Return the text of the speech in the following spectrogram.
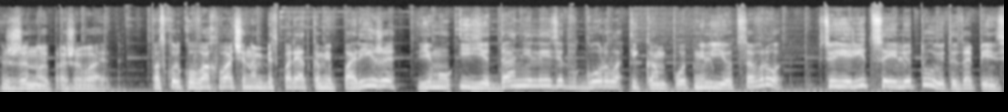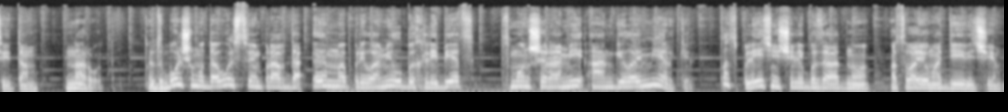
с женой проживает поскольку в охваченном беспорядками Париже ему и еда не лезет в горло, и компот не льется в рот. Все ерится и лютует из-за пенсий там народ. С большим удовольствием, правда, Эмма преломил бы хлебец с моншерами Ангела Меркель. Посплечничали бы заодно о своем одевичьем.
